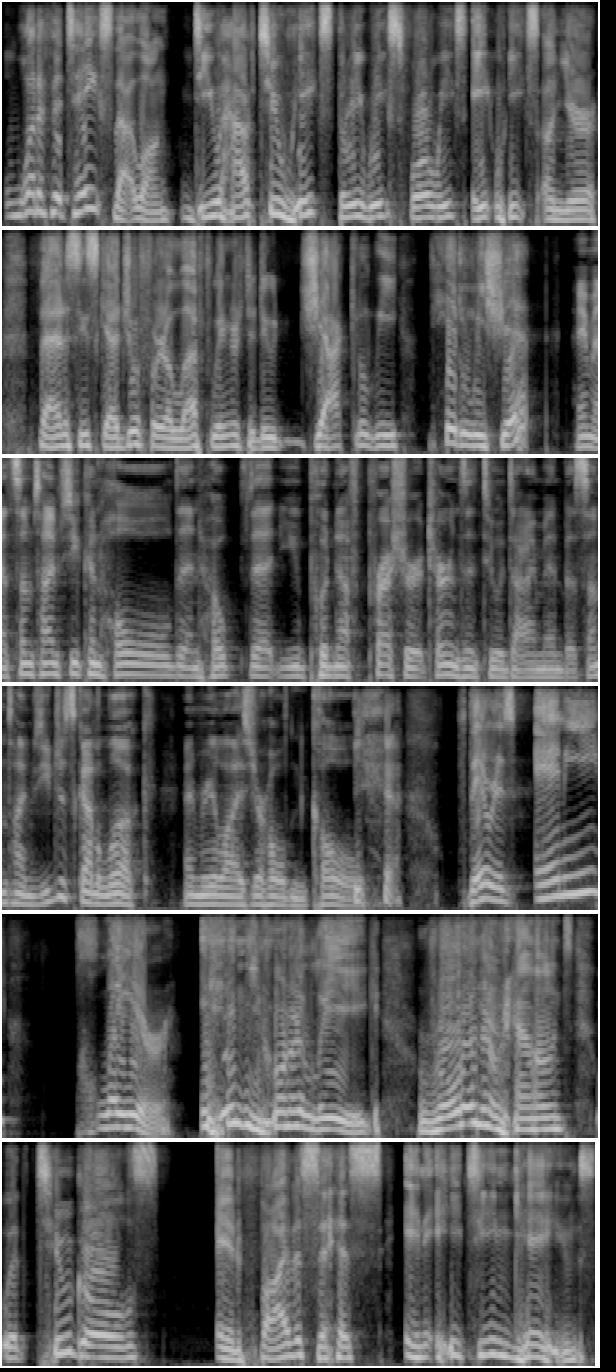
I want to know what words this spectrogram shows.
what if it takes that long? Do you have two weeks, three weeks, four weeks, eight weeks on your fantasy schedule for a left winger to do jackily, hiddly shit? Hey man, sometimes you can hold and hope that you put enough pressure it turns into a diamond, but sometimes you just gotta look and realize you're holding coal. Yeah. If there is any player in your league rolling around with two goals and five assists in 18 games,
